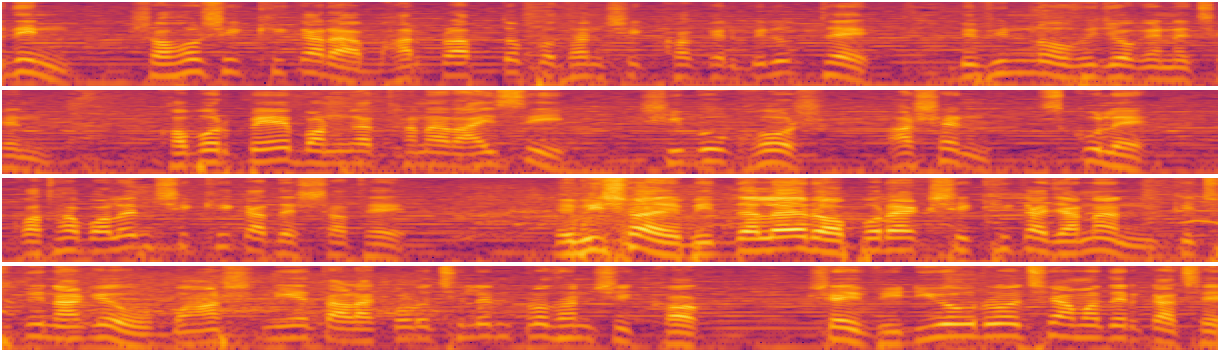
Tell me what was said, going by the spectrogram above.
এদিন সহশিক্ষিকারা ভারপ্রাপ্ত প্রধান শিক্ষকের বিরুদ্ধে বিভিন্ন অভিযোগ এনেছেন। খবর পেয়ে বনগা থানার আইসি শিবু ঘোষ আসেন স্কুলে। কথা বলেন শিক্ষিকাদের সাথে। এ বিষয়ে বিদ্যালয়ের অপর এক শিক্ষিকা জানান, কিছুদিন আগেও বাঁশ নিয়ে তাড়া করেছিলেন প্রধান শিক্ষক। সেই ভিডিও রয়েছে আমাদের কাছে।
